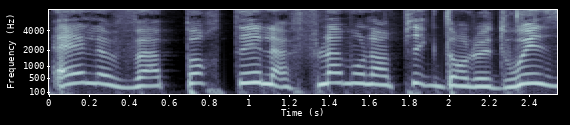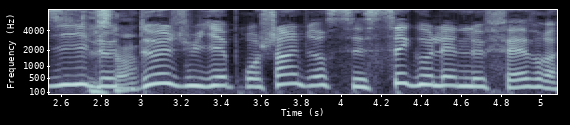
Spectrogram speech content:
Elle va porter la flamme olympique dans le Douaisis le 2 juillet prochain. Eh bien, c'est Ségolène Lefebvre,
